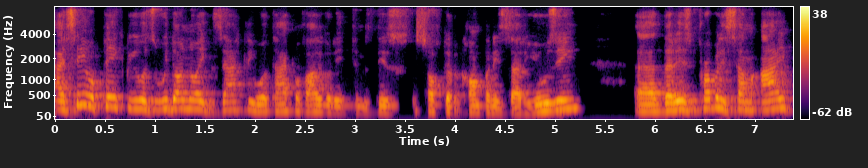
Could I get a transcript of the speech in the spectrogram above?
I say opaque because we don't know exactly what type of algorithms these software companies are using. Uh, there is probably some hype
